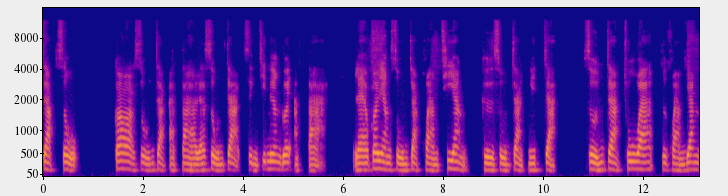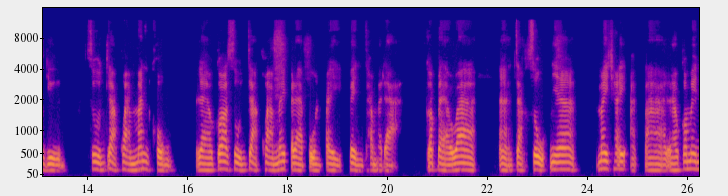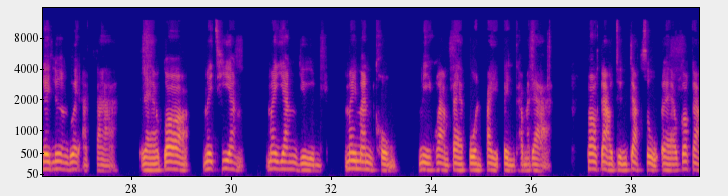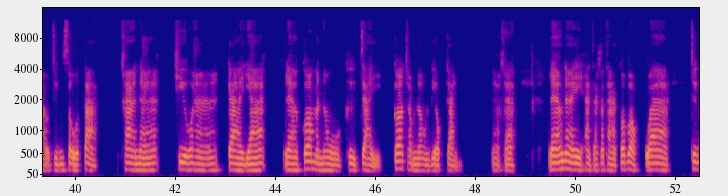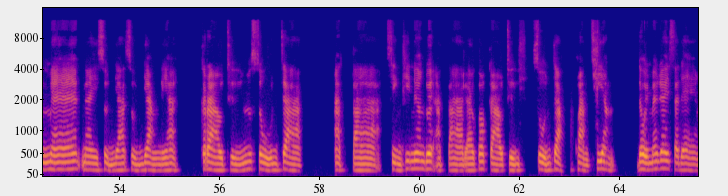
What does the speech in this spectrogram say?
จากสุก็ศูนย์จากอัตตาและศูนย์จากสิ่งที่เนื่องด้วยอัตตา แล้วก็ยังศูนย์จากความเที่ยง คือศูนย์จากนิจจะศูนย์จากทุวะคือความยั่งยืน ศูนย์จากความมั่นคง แล้วก็ศูนย์จากความไม่แปรปรวนไปเป็นธรรมดา ก็แปลว่าจากสุเนี่ยไม่ใช่อัตตา แล้วก็ไม่ได้เรื่องด้วยอัตตา แล้วก็ไม่เที่ยง ไม่ยั่งยืน ไม่มั่นคง มีความแปรปรวนไปเป็นธรรมดา พอกล่าวถึงจักสุแล้วก็กล่าวถึงโสตะ คานะ ชิวหา กายะ แล้วก็มโนคือใจก็ทำนองเดียวกันนะคะแล้วในอัจฉริถาก็บอกว่า ถึงแม้ในสุญญาสุญญ์อย่างเนี้ยกล่าวถึงศูนย์จาก อัตตา สิ่งที่เนื่องด้วยอัตตาแล้วก็กล่าวถึงศูนย์จากความเที่ยง โดยไม่ได้แสดง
